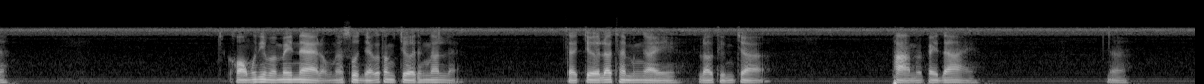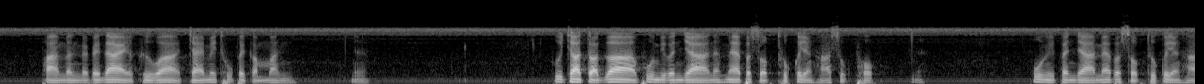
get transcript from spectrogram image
นะของพวกนี้มันไม่แน่หรอกนะ ส่วนใหญ่ก็ต้องเจอทั้งนั้นแหละ แต่เจอแล้วทำยังไงเราถึงจะผ่านมันไปได้นะ ผ่านมันไปไปได้ก็คือว่าใจไม่ทุกข์ไปกับมันนะผู้เจ้าตรัสว่าผู้มีปัญญานะแม้ประสบทุกข์ก็ยังหาสุขพบผู้มีปัญญาแม้ประสบทุกข์ก็ยังหา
